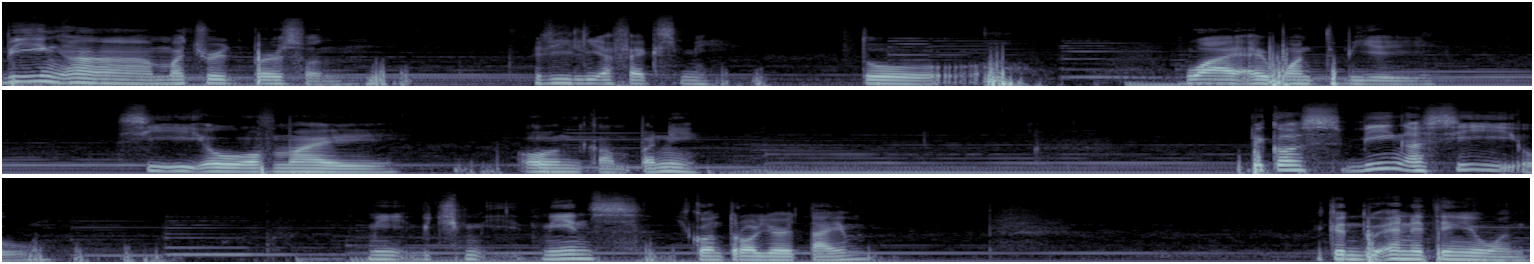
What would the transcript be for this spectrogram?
being a matured person really affects me to why I want to be a CEO of my own company. Because being a CEO, which means you control your time, you can do anything you want.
